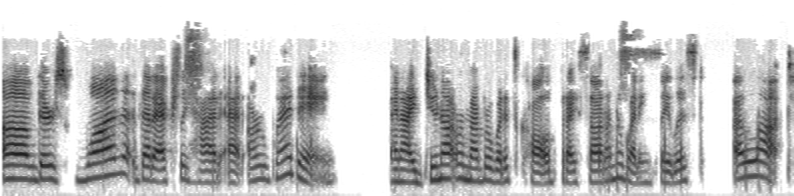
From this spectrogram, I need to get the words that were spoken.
Um, there's one that I actually had at our wedding, and I do not remember what it's called, but I saw it on the wedding playlist a lot.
